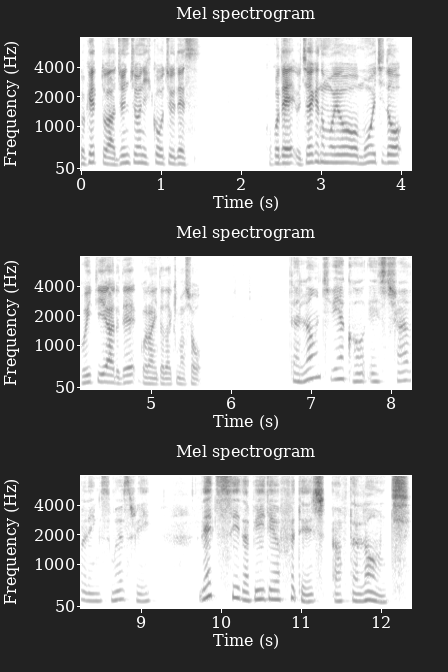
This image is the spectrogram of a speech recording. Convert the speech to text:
ロケットは順調に飛行中です。ここで打ち上げの模様をもう一度 VTR でご覧いただきましょ The launch vehicle is traveling smoothly. Let's see the video footage of the launch.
